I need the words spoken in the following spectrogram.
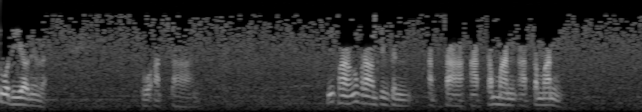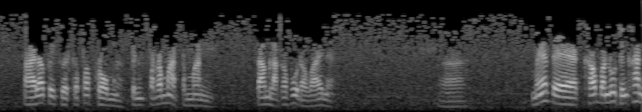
ตัวเดียวนี่แหละ ตัวอัตตานิพพานของพระรามจึงเป็นอัตตาอัตมัน อัตมัน ตายแล้วไปเกิดกับพระพรหมเนี่ยเป็นปรมาตมัน ตามหลักก็พูดเอาไว้เนี่ยแม้แต่เขาบรรลุถึงขั้น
